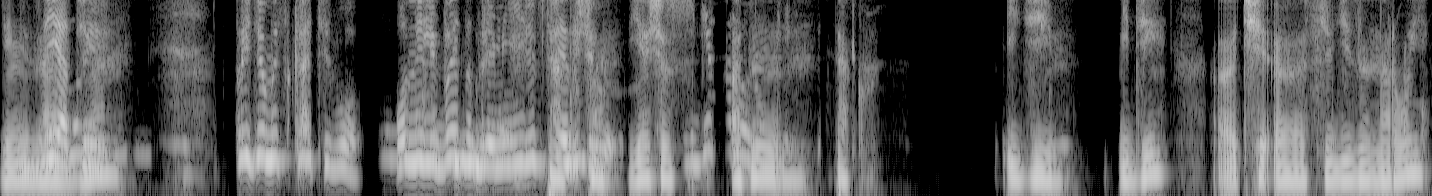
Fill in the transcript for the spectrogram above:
Я не знаю, ты? где. Пойдем искать его. Он или в этом времени, или в Так, все, я сейчас Где одну... Так, иди, иди, э, че- э, следи за норой,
